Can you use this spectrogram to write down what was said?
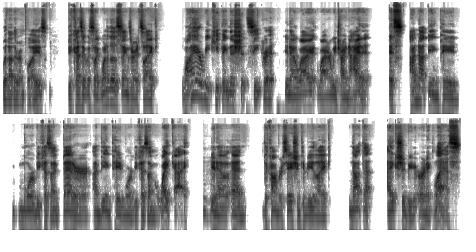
with other employees because it was like one of those things where it's like, why are we keeping this shit secret? You know, why why are we trying to hide it? It's I'm not being paid more because I'm better. I'm being paid more because I'm a white guy. Mm-hmm. You know, and the conversation could be like, not that Ike should be earning less,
